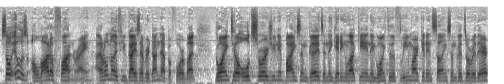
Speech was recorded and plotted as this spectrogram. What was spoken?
So it was a lot of fun, right? I don't know if you guys ever done that before, but going to an old storage unit, buying some goods, and then getting lucky, and then going to the flea market and selling some goods over there,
